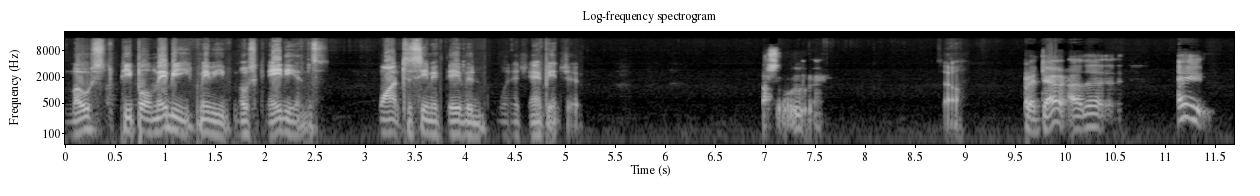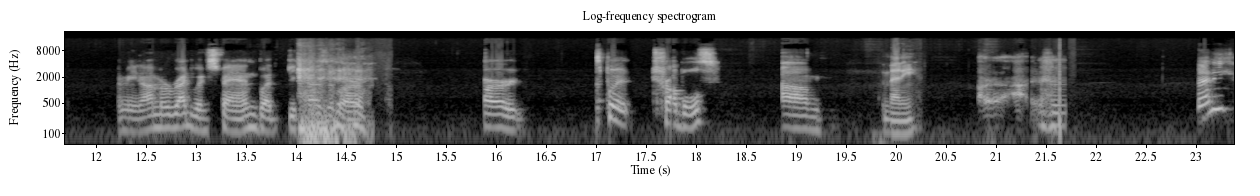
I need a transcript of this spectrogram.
most people, maybe maybe most Canadians, want to see McDavid win a championship. Absolutely. So Without a doubt. Uh, the, I, I mean, I'm a Red Wings fan, but because of our, our, let's put troubles, um, many. Uh, Benny?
